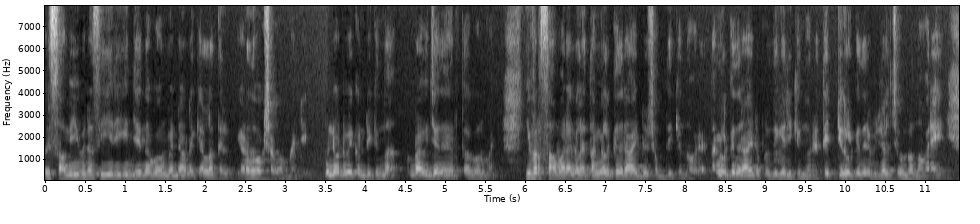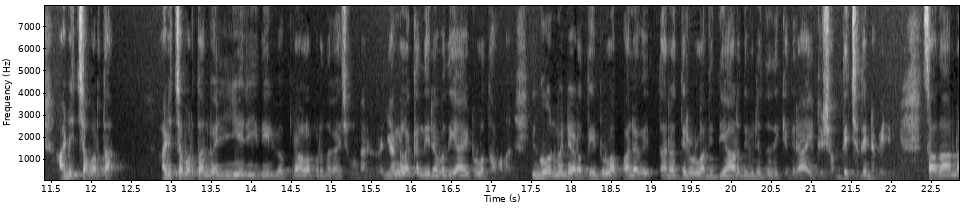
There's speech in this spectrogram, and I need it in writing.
ഒരു സമീപനം സ്വീകരിക്കുകയും ചെയ്യുന്ന ഗവൺമെന്റാണ് കേരളത്തിൽ ഇടതുപക്ഷ ഗവൺമെന്റ് മുന്നോട്ട് പോയിക്കൊണ്ടിരിക്കുന്ന പിണറായി വിജയ നേതൃത്വ ഗവൺമെന്റ് ഇവർ സമരങ്ങളെ തങ്ങൾക്കെതിരായിട്ട് ശബ്ദിക്കുന്നവരെ തങ്ങൾക്കെതിരായിട്ട് പ്രതികരിക്കുന്നവരെ തെറ്റുകൾക്കെതിരെ വിരൽ ചൂണ്ടുന്നവരെ അടിച്ചമർത്താൻ അടിച്ചമർത്താൻ വലിയ രീതിയിൽ വെപ്രാളപ്പെടുന്ന കാഴ്ചമുണ്ടായിട്ടുണ്ട് ഞങ്ങളൊക്കെ നിരവധിയായിട്ടുള്ള തവണ ഈ ഗവൺമെന്റ് നടത്തിയിട്ടുള്ള പല തരത്തിലുള്ള വിദ്യാർത്ഥി വിരുദ്ധതയ്ക്കെതിരായിട്ട് ശബ്ദിച്ചതിന്റെ പേരിൽ സാധാരണ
